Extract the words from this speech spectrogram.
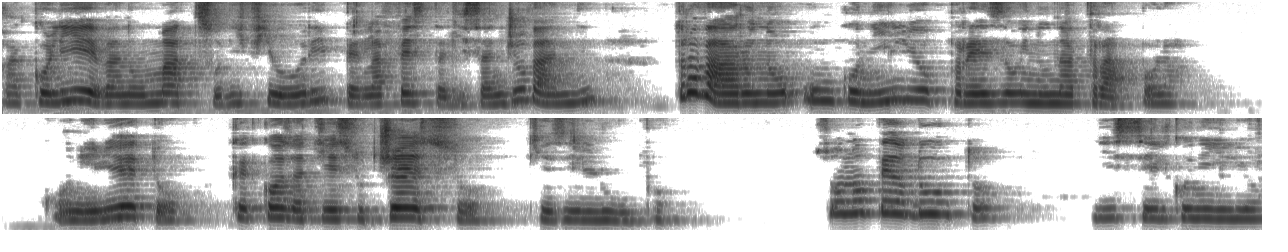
raccoglievano un mazzo di fiori per la festa di San Giovanni, trovarono un coniglio preso in una trappola. Coniglietto, che cosa ti è successo? chiese il lupo. Sono perduto, disse il coniglio.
